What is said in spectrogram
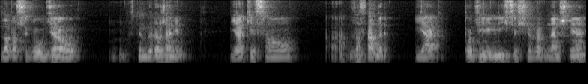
dla Waszego udziału w tym wydarzeniu? Jakie są e, zasady? Jak podzieliliście się wewnętrznie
